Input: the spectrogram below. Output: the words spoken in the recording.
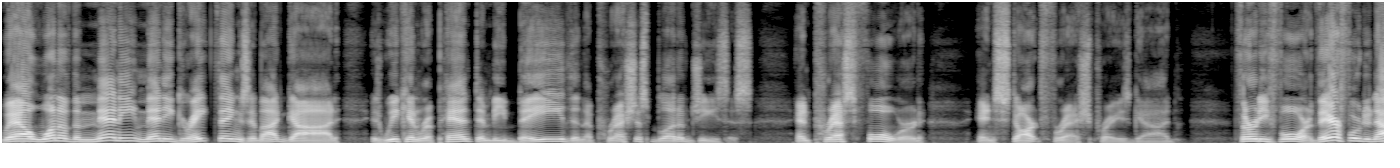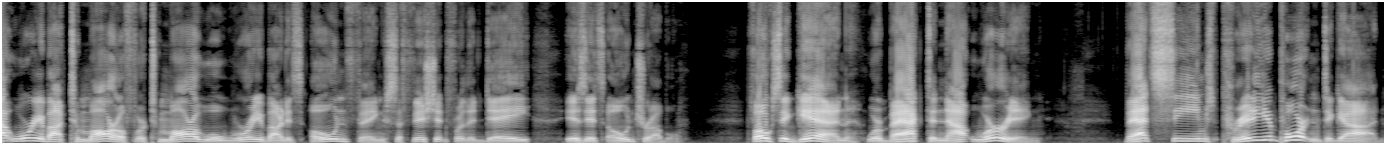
Well, one of the many, many great things about God is we can repent and be bathed in the precious blood of Jesus and press forward and start fresh, praise God. 34. Therefore, do not worry about tomorrow, for tomorrow will worry about its own thing. Sufficient for the day is its own trouble. Folks, again, we're back to not worrying. That seems pretty important to God.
